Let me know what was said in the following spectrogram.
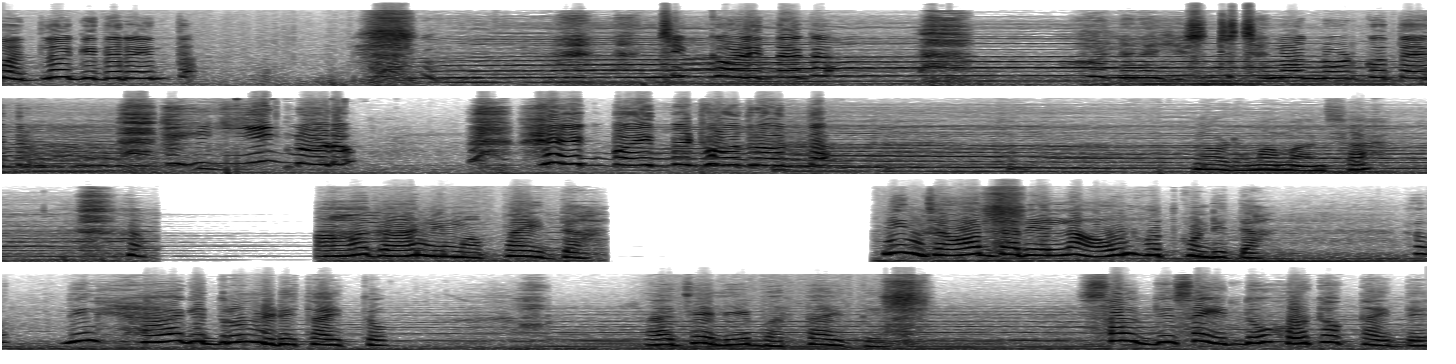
ಬದಲಾಗಿದ್ದಾರೆ ಅಂತ. ಚಿಕ್ಕವಳಿದ್ದಾಗ ಅವ್ರನ್ನ ಎಷ್ಟು ಚೆನ್ನಾಗಿ ನೋಡ್ಕೋತಾ ಇದ್ರು. ಈಗ ನೋಡು, ಹೇಗ್ ಬೈದ್ಬಿಟ್ಟು ಹೋದ್ರು ಅಂತ. ನೋಡಮ್ಮ ಮಾನ್ಸ, ಆಗ ನಿಮ್ಮ ಅಪ್ಪ ಇದ್ದ. ನಿನ್ ಜವಾಬ್ದಾರಿ ಎಲ್ಲ ಅವನು ಹೊತ್ಕೊಂಡಿದ್ದ. ನೀನ್ ಹೇಗಿದ್ರು ನಡೀತಾ ಇತ್ತು. ರಜೆಲಿ ಬರ್ತಾ ಇದ್ದೆ. ಸ್ವಲ್ಪ ದಿವಸ ಇದ್ದು ಹೊರಟೋಗ್ತಾ ಇದ್ದೆ.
